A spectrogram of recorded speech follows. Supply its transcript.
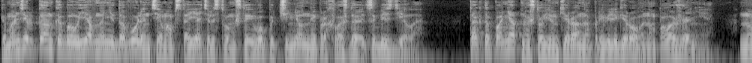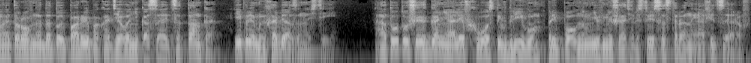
Командир танка был явно недоволен тем обстоятельством, что его подчиненный прохлаждается без дела. Так-то понятно, что юнкера на привилегированном положении. Но это ровно до той поры, пока дело не касается танка и прямых обязанностей. А тут уж их гоняли в хвост и в гриву при полном невмешательстве со стороны офицеров.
